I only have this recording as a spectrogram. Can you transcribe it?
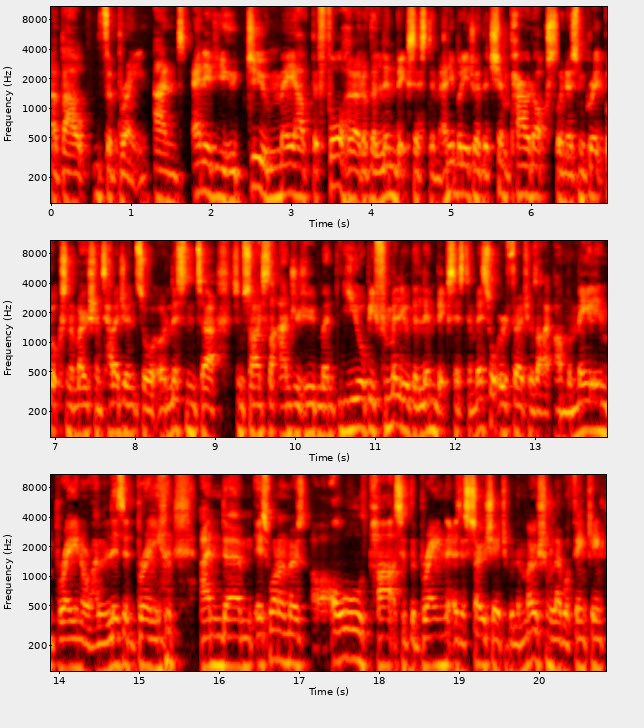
about the brain. And any of you who do may have before heard of the limbic system. Anybody who's read the chimp paradox or know some great books on emotional intelligence or, or listened to some scientists like Andrew Huberman, you'll be familiar with the limbic system. This is what we refer to as like our mammalian brain or our lizard brain. and um, it's one of the most old parts of the brain that is associated with emotional level thinking.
